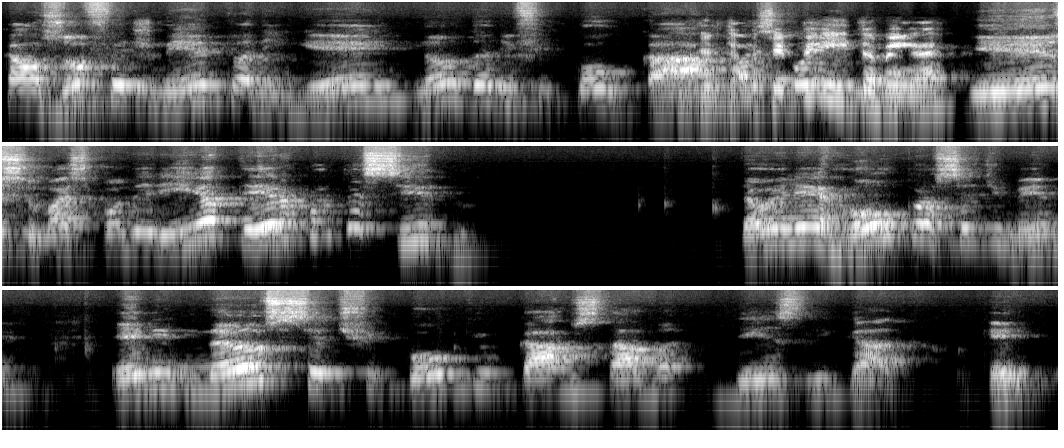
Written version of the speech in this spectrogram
causou ferimento a ninguém, não danificou o carro. Ele está no CPI poderia, também, né? Isso, mas poderia ter acontecido. Então, ele errou o procedimento. Ele não se certificou que o carro estava desligado, ok?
